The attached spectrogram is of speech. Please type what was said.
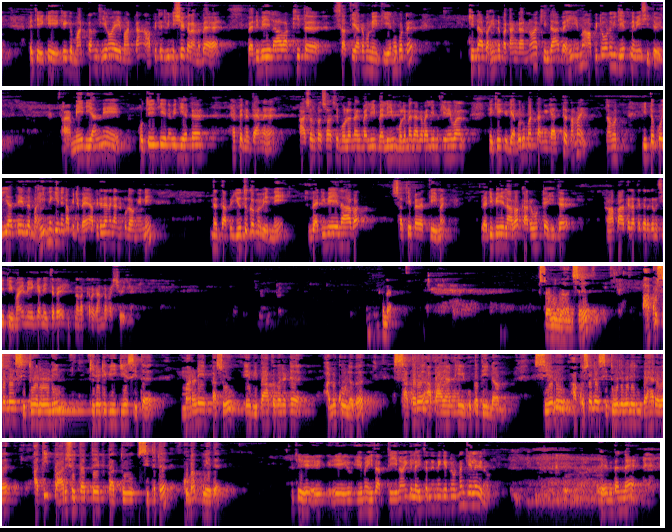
ඉතින් ඒකේ එක එක මට්ටම් තියෙනවා. ඒ මට්ටම් අපිට විනිශ්චය කරන්න බෑ. වැඩි වේලාවක් හිත සතිය අරමුණේ තියෙනකොට කිඳා බහින්න පටන් ගන්නවා. කිඳා බැහිම අපිට ඕන විදිහට නෙවෙයි සිද්ධ වෙන්නේ. මේ කියන්නේ පොතේ තියෙන විදිහට හැපෙන තැන ආශ්‍රව ප්‍රසවාසයේ මුලඳක් බැලී බැලී මුලමඳක බැලීම කියනවා එක එක ගැඹුරු මට්ටම් එක ඇත්ත තමයි. නමුත් හිත කොයි අතේද බහින්නේ කියන එක අපිට බෑ. අපිට දැනගන්න පුළුවන් වෙන්නේ නැත්නම් අපි යුතුයකම වෙන්නේ වැඩි වේලාවක් සතිය පැවැත්වීම වැඩි වේලාවක් අරුන්ට හිත ආපాతගත කරගෙන සිටීමයි මේ ගැන ඉතර හිත නරක කරගන්න අවශ්‍ය වෙන්නේ. හොඳයි. ස්වාමීන් වහන්සේ අකුසල සිතුවල වලින් කිලිටි වී ගිය සිත මරණයෙන් පසු ඒ විපාකවලට අනුකූලව සතර අපායන්හි උපදී නම් සියලු අකුසල සිතුවිලි වලින් බැහැරව අති පාරිශුද්ධත්වයට පත් වූ සිතට කුමක් වේද? ඒ ඒ එහෙම හිතක් තියනයි කියලා හිතන්නේ කෙනෙකුට නම් කෙල වෙනවා. එහෙම හිතන්නේ නැහැ.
